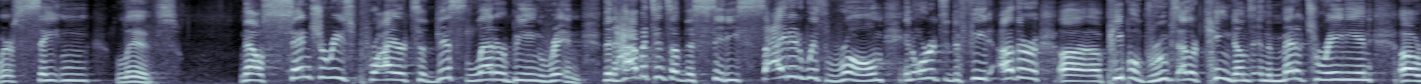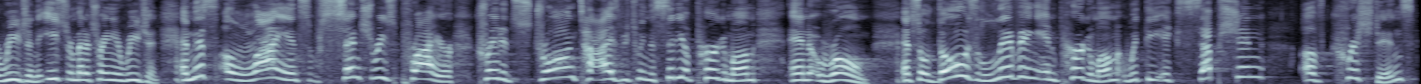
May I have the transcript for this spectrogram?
where Satan lives. Now, centuries prior to this letter being written, the inhabitants of the city sided with Rome in order to defeat other uh, people groups, other kingdoms in the Mediterranean uh, region, the Eastern Mediterranean region. And this alliance, centuries prior, created strong ties between the city of Pergamum and Rome. And so, those living in Pergamum, with the exception of Christians,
